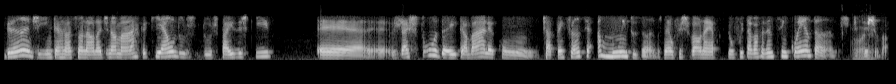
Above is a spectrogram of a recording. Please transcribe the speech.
grande e internacional na Dinamarca, que é um dos, dos países que é, já estuda e trabalha com teatro para infância há muitos anos. Né? O festival, na época que eu fui, estava fazendo 50 anos de Olha. festival.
